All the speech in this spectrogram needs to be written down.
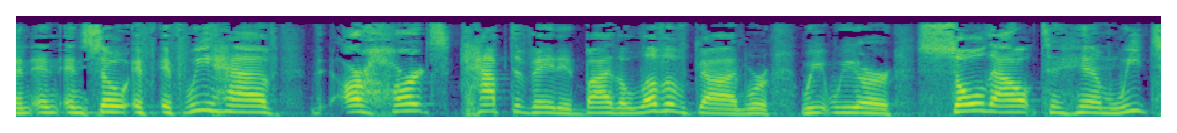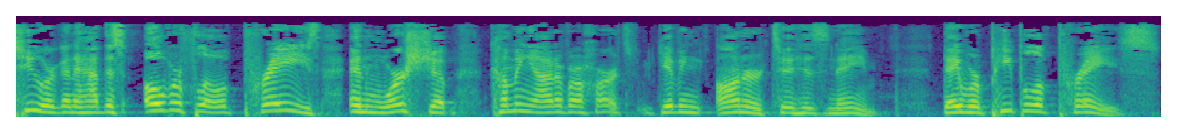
And, and, and so if, if we have our hearts captivated by the love of God, we're, we, we are sold out to Him, we too are going to have this overflow of praise and worship coming out of our hearts, giving honor to His name. They were people of praise.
